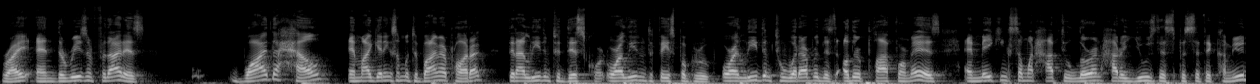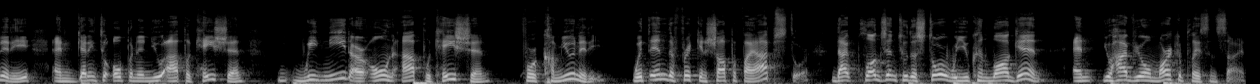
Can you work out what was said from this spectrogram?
right? And the reason for that is why the hell am I getting someone to buy my product? Then I lead them to Discord or I lead them to Facebook group or I lead them to whatever this other platform is and making someone have to learn how to use this specific community and getting to open a new application. We need our own application for community within the freaking Shopify app store that plugs into the store where you can log in and you have your own marketplace inside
